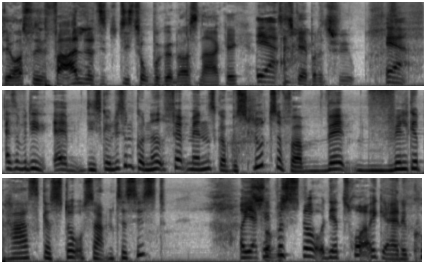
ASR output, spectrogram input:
Det er også fordi, det er farligt, at de, de to begynder at snakke, ikke? Ja. Så skaber det tvivl. Ja, altså fordi øh, de skal jo ligesom gå ned fem mennesker og beslutte sig for, hvil, hvilke par skal stå sammen til sidst. Og jeg kan Så ikke forstå, jeg tror ikke, at ADK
